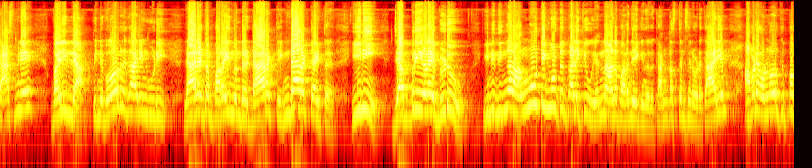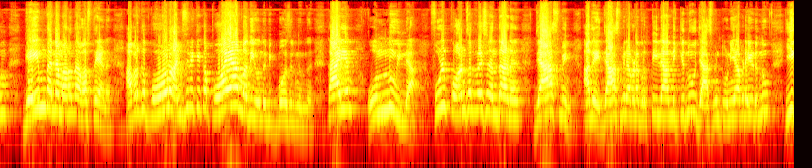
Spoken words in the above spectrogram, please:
ജാസ്മിനെ വരില്ല. പിന്നെ വേറൊരു കാര്യം കൂടി ലാലേട്ടൻ പറയുന്നുണ്ട്. ഡയറക്റ്റ് ഇൻഡയറക്റ്റ് ആയിട്ട് ഇനി ജബ്രികളെ വിടൂ. ഇനി നിങ്ങൾ അങ്ങോട്ടും ഇങ്ങോട്ടും കളിക്കൂ എന്നാണ് പറഞ്ഞേക്കുന്നത് കണ്ടസ്റ്റൻസിനോട് കാര്യം. അവിടെ ഉള്ളവർക്ക് ഇപ്പം ഗെയിം തന്നെ മറന്ന അവസ്ഥയാണ്. അവർക്ക് പോകണം അനുസരിക്കൊക്കെ പോയാൽ മതി ഒന്ന് ബിഗ് ബോസിൽ നിന്ന്. കാര്യം ഒന്നുമില്ല. ഫുൾ കോൺസെൻട്രേഷൻ എന്താണ്? ജാസ്മിൻ. അതെ ജാസ്മിൻ അവിടെ വൃത്തിയില്ലാതെ നിൽക്കുന്നു. ജാസ്മിൻ തുണി അവിടെ ഇടുന്നു. ഈ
